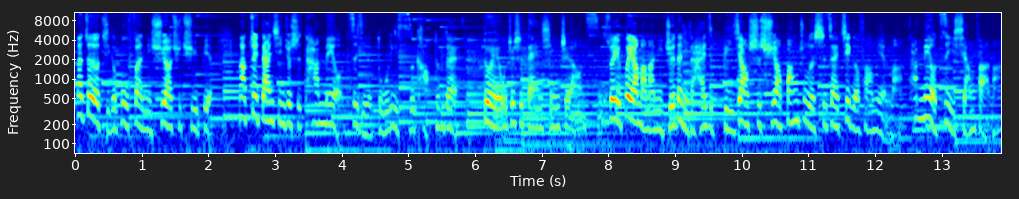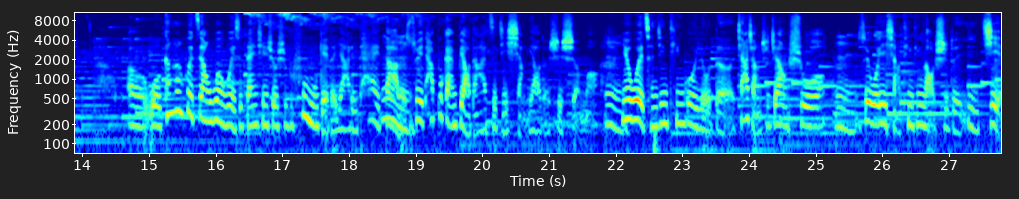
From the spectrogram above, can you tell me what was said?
那这有几个部分你需要去区别。那最担心就是他没有自己的独立思考，对不对？对，我就是担心这样子。所以慧瑶妈妈，你觉得你的孩子比较是需要帮助的是在这个方面吗？他没有自己想法吗？呃，我刚刚会这样问，我也是担心说，是不是父母给的压力太大了，所以他不敢表达他自己想要的是什么。嗯，因为我也曾经听过有的家长是这样说，嗯，所以我也想听听老师的意见。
